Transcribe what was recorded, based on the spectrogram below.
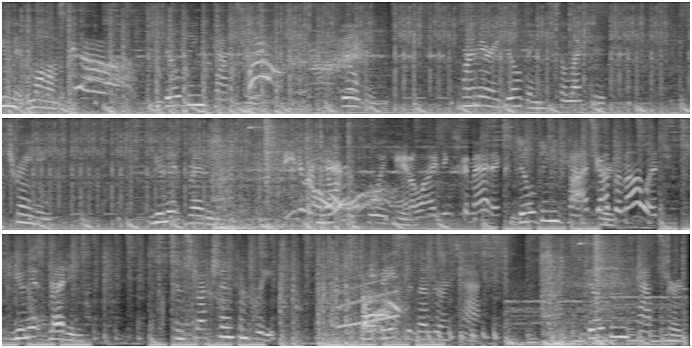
Unit lost. Building captured. Building. Primary building selected. Training. Unit ready. Need a Cannot repair? deploy here. Analyzing schematics. Building I've got captured. the knowledge. Unit ready. Construction complete. Our base is under attack. Building captured.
